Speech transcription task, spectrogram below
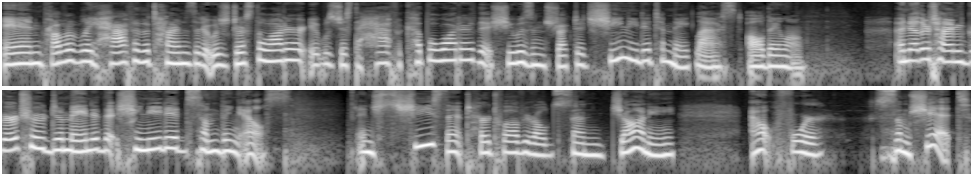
And probably half of the times that it was just the water, it was just a half a cup of water that she was instructed she needed to make last all day long. Another time, Gertrude demanded that she needed something else. And she sent her 12 year old son, Johnny, out for some shit.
